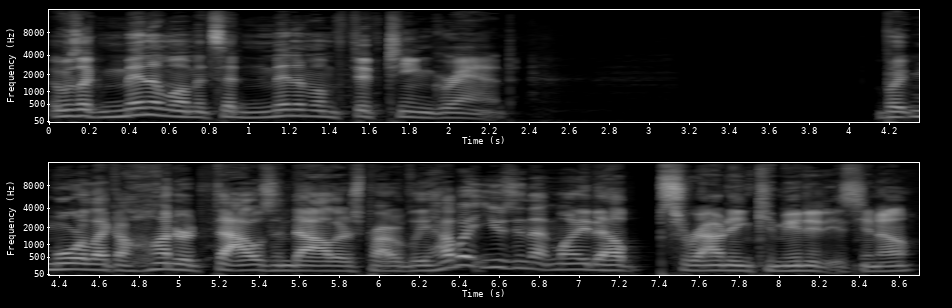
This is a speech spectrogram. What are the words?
It was like minimum, it said minimum 15 grand but more like $100,000 probably. How about using that money to help surrounding communities, you know?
